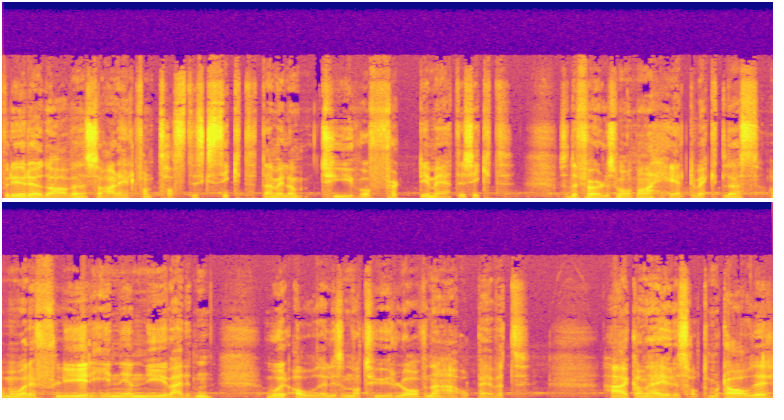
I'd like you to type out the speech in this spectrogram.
For i Rødehavet så er det helt fantastisk sikt. Det er mellom 20 og 40 meter sikt. Så det føles som om man er helt vektløs, at man bare flyr inn i en ny verden hvor alle liksom, naturlovene er opphevet. Her kan jeg gjøre saltomortaler,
